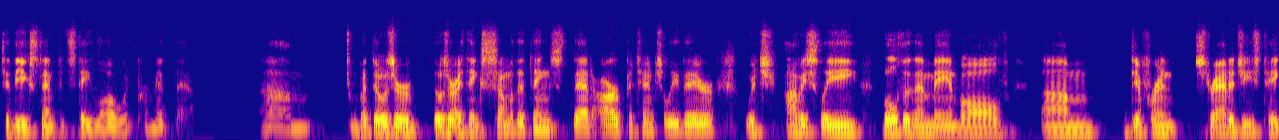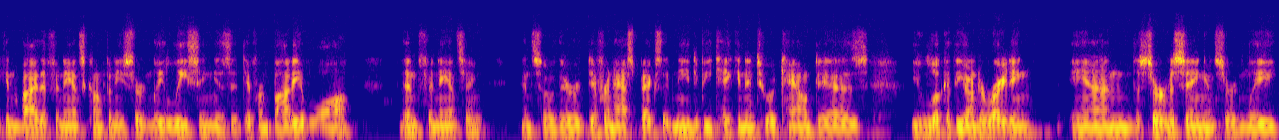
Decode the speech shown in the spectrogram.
to the extent that state law would permit that. Um, but those are those are I think some of the things that are potentially there, which obviously both of them may involve um, different strategies taken by the finance company. Certainly, leasing is a different body of law than financing. And so there are different aspects that need to be taken into account as you look at the underwriting and the servicing and certainly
